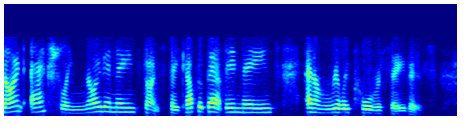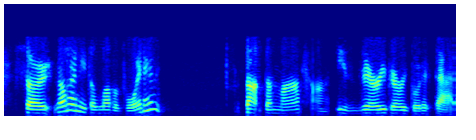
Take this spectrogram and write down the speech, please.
don't actually know their needs, don't speak up about their needs, and are really poor receivers. So not only the love avoidant, but the martyr is very, very good at that.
